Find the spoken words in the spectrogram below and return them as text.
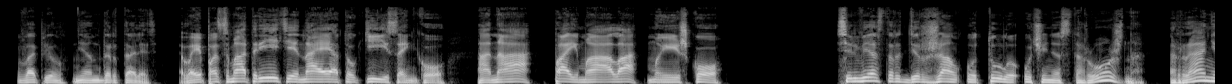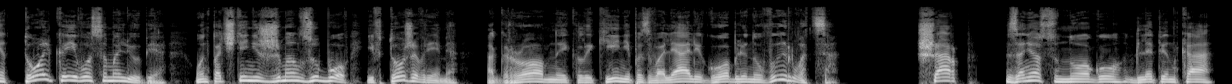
— вопил неандерталец. «Вы посмотрите на эту кисоньку! Она поймала мышку!» Сильвестр держал Отула очень осторожно, раня только его самолюбие. Он почти не сжимал зубов, и в то же время огромные клыки не позволяли гоблину вырваться. Шарп занес ногу для пинка.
